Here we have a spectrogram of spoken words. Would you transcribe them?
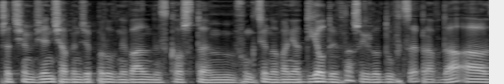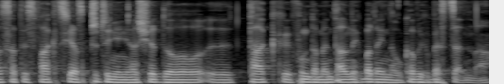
przedsięwzięcia będzie porównywalny z kosztem funkcjonowania diody w naszej lodówce, prawda? A satysfakcja z przyczynienia się do y, tak fundamentalnych badań naukowych bezcenna.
